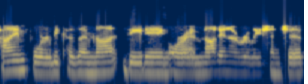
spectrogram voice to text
time for because I'm not dating or I'm not in a relationship.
